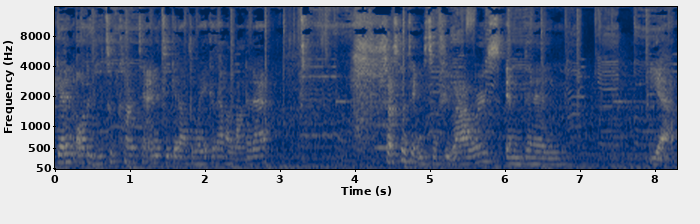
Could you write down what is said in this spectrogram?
getting all the YouTube content I need to get out the way because I have a lot of that. So it's gonna take me some few hours and then, yeah,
